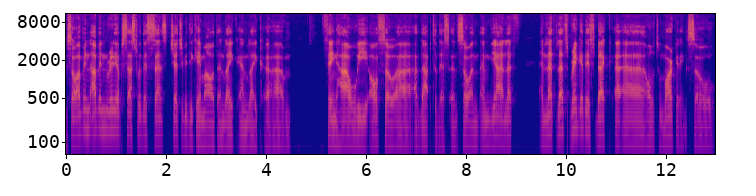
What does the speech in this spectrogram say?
So I've been I've been really obsessed with this since ChatGPT came out and like and like uh, um, seeing how we also uh, adapt to this and so and and yeah and let's and let let's bring this back uh, uh, home to marketing. So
